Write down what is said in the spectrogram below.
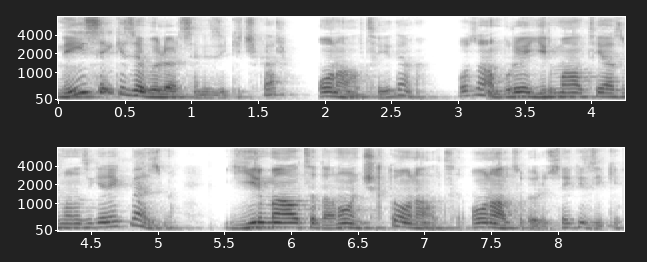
Neyi 8'e bölerseniz 2 çıkar? 16'yı değil mi? O zaman buraya 26 yazmanız gerekmez mi? 26'dan 10 çıktı 16. 16 bölü 8 2.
